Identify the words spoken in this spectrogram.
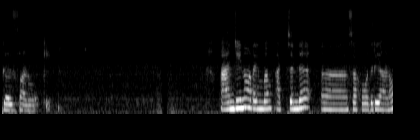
ഗൾഫാണോ ഓക്കെ ആന്റി എന്ന് പറയുമ്പം അച്ഛന്റെ സഹോദരിയാണോ?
